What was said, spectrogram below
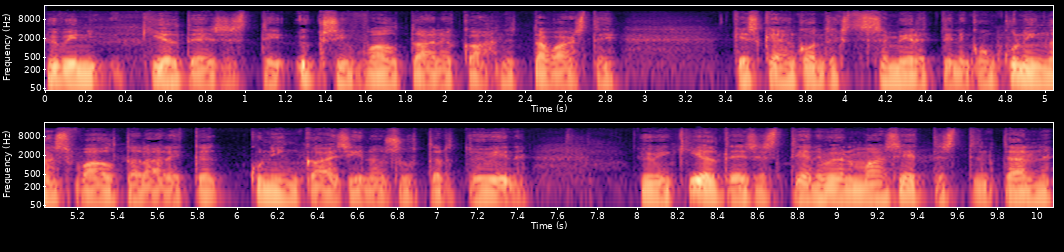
hyvin kielteisesti yksinvaltaan, joka nyt tavasti keskeään kontekstissa miellettiin niin kuningasvaltana, eli kuninkaisiin on suhtauduttu hyvin, hyvin kielteisesti ja nimenomaan se, että sitten tämän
